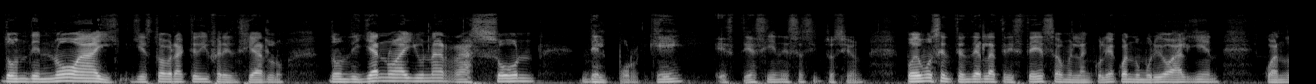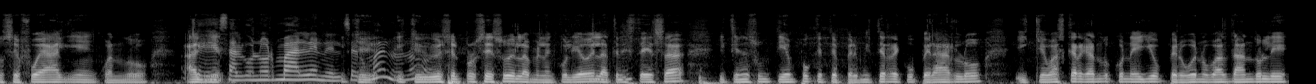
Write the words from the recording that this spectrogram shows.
donde no hay, y esto habrá que diferenciarlo, donde ya no hay una razón del por qué esté así en esa situación. Podemos entender la tristeza o melancolía cuando murió alguien, cuando se fue alguien, cuando alguien... Que es algo normal en el ser humano. Y que vives el proceso de la melancolía o de la tristeza y tienes un tiempo que te permite recuperarlo y que vas cargando con ello, pero bueno, vas dándole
